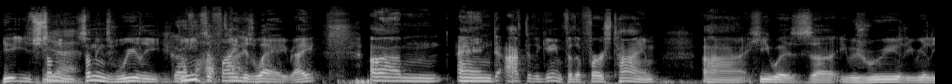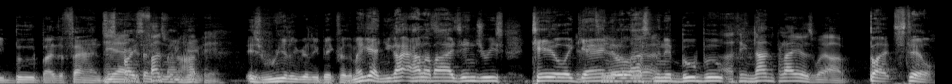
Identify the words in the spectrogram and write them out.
You, you, something, Yeah. something's really. He needs to find halftime. his way, right? Um, and after the game, for the first time, uh, he was uh, he was really really booed by the fans. Yeah, the fans were not happy. Is really really big for them. Again, you got alibis, injuries, Theo again at the last yeah. minute, boo boo. I think nine players were out. But still,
